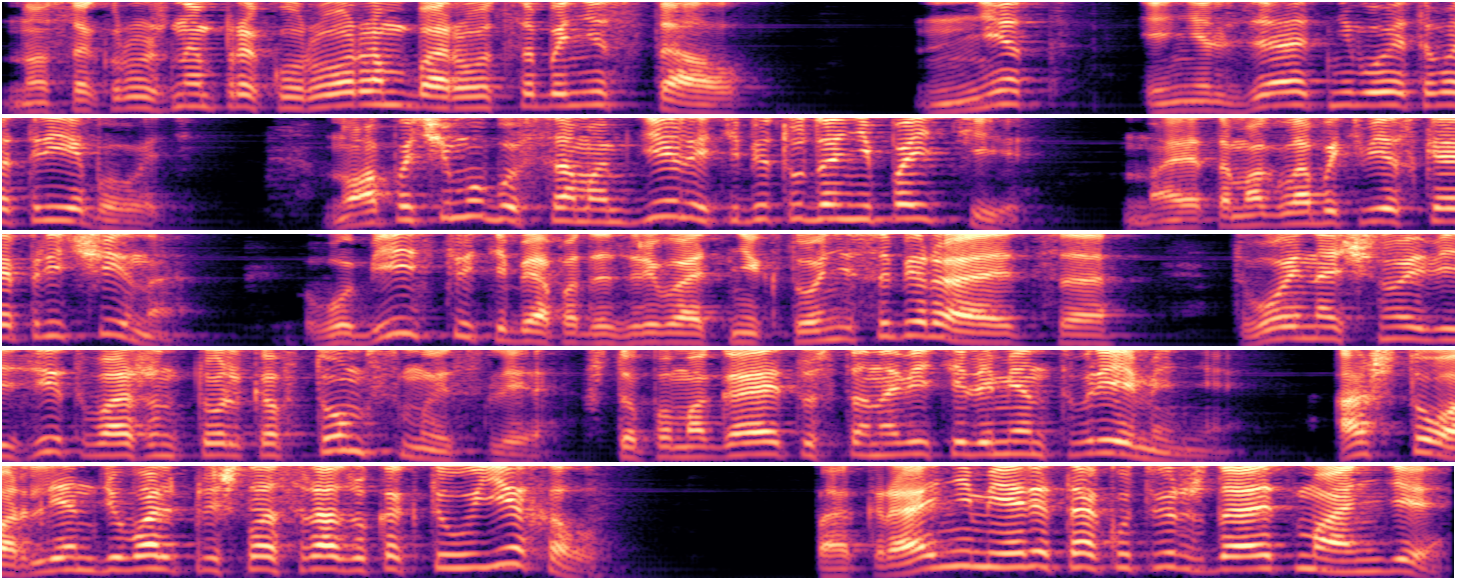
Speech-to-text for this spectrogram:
Но с окружным прокурором бороться бы не стал. Нет, и нельзя от него этого требовать. Ну а почему бы в самом деле тебе туда не пойти? На это могла быть веская причина. В убийстве тебя подозревать никто не собирается. Твой ночной визит важен только в том смысле, что помогает установить элемент времени – «А что, Орлен Дюваль пришла сразу, как ты уехал?» «По крайней мере, так утверждает Манди».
